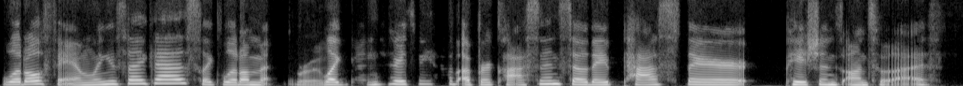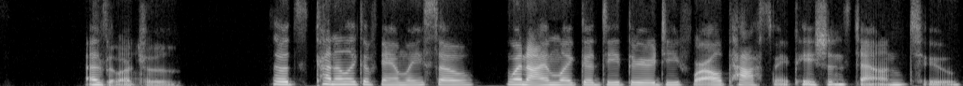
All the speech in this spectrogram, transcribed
little families, I guess, like little right. like mentors. We have upperclassmen, so they pass their patients onto us as gotcha. well. So it's kind of like a family. So when I'm like a D3 or D4, I'll pass my patients down to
